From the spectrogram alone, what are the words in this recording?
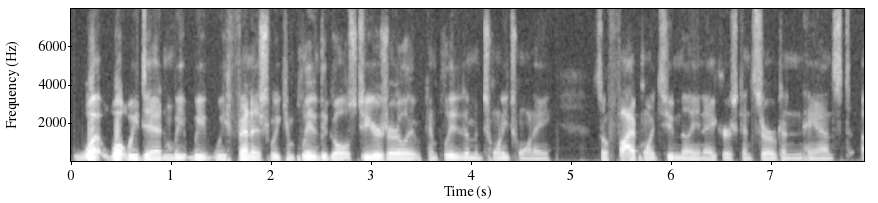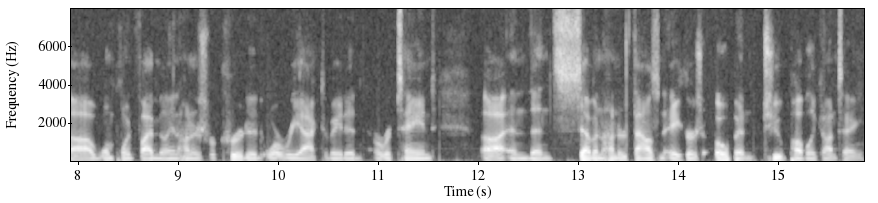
what what we did, and we, we we finished, we completed the goals two years early. We completed them in 2020. So 5.2 million acres conserved and enhanced, uh, 1.5 million hunters recruited or reactivated or retained, uh, and then 700,000 acres open to public hunting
